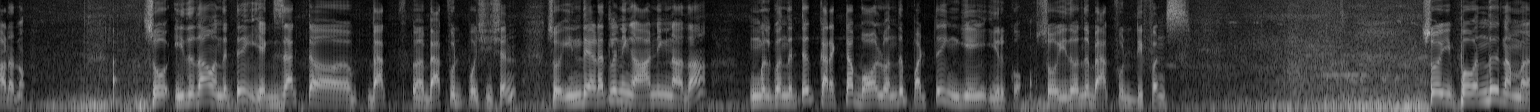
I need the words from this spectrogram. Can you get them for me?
ஆடணும். ஸோ இதுதான் வந்துட்டு exact back back foot position so இந்த இடத்துல நீங்கள் ஆடினீங்கன்னா தான் உங்களுக்கு வந்துட்டு கரெக்டாக பால் வந்து பட்டு இங்கே இருக்கும். ஸோ இது வந்து பேக் ஃபுட் டிஃபென்ஸ் ஸோ இப்போ வந்து நம்ம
